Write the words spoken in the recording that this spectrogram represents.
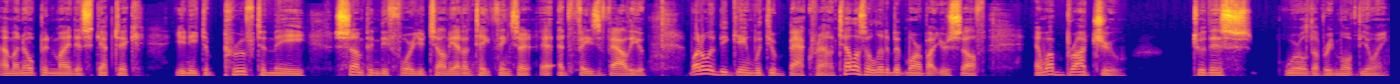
I'm an open minded skeptic. You need to prove to me something before you tell me. I don't take things at, at face value. Why don't we begin with your background? Tell us a little bit more about yourself and what brought you to this world of remote viewing.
